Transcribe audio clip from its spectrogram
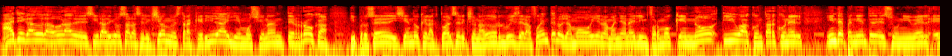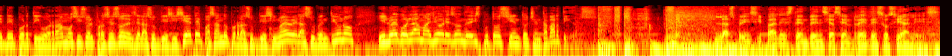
ha llegado la hora de decir adiós a la selección, nuestra querida y emocionante roja, y procede diciendo que el actual seleccionador Luis de la Fuente lo llamó hoy en la mañana y le informó que no iba a contar con él independiente de su nivel eh, deportivo. Ramos hizo el proceso desde la sub-17, pasando por la sub-19, la sub-21 y luego la mayor es donde disputó 180 partidos. Las principales tendencias en redes sociales.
